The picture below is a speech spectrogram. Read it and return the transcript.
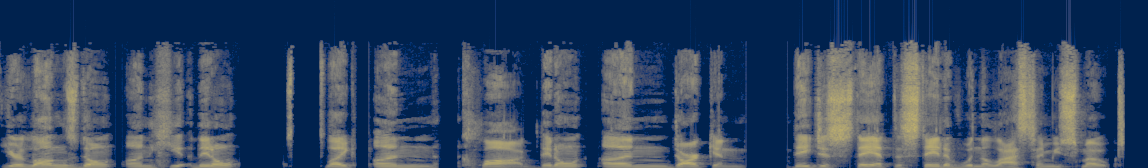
Your lungs don't unheal. They don't like unclog. They don't undarken. They just stay at the state of when the last time you smoked.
